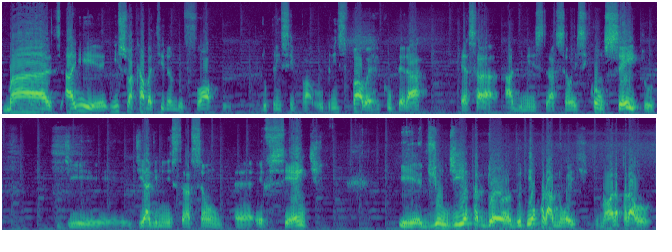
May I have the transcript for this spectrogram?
Mas aí isso acaba tirando o foco do principal. O principal é recuperar essa administração, esse conceito de, de administração é, eficiente e de um dia para do, do dia para a noite, de uma hora para outra.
